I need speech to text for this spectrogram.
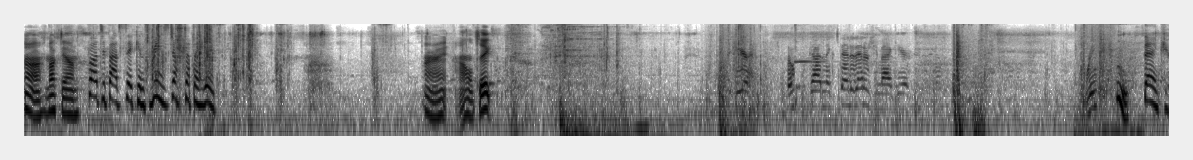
Ah, knockdown. 45 seconds. Rings just up ahead. Alright, I'll take. Here. Oh, got an extended energy mag here. Ring. Ooh. Thank you.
